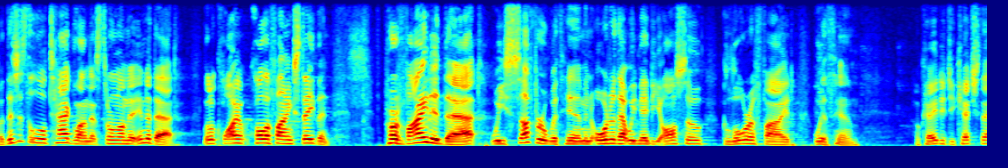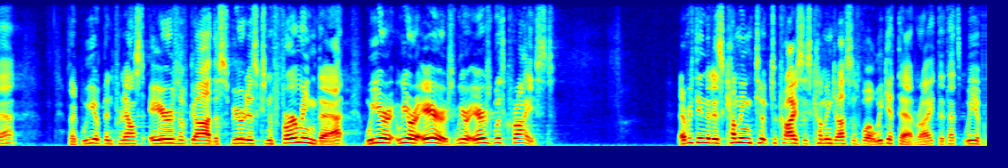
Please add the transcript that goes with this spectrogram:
But this is the little tagline that's thrown on the end of that little qualifying statement. Provided that we suffer with him in order that we may be also glorified with him. Okay, did you catch that? Like we have been pronounced heirs of God. The Spirit is confirming that. We are, we are heirs. We are heirs with Christ. Everything that is coming to, to Christ is coming to us as well. We get that, right? That that's, we have,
